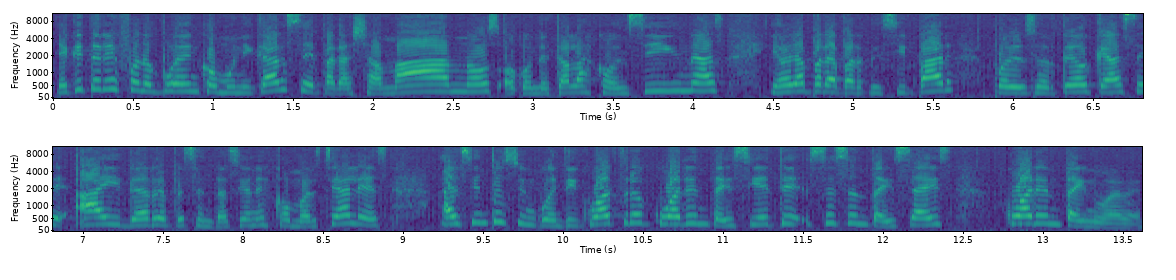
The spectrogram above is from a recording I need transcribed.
¿Y a qué teléfono pueden comunicarse para llamarnos o contestar las consignas? Y ahora para participar por el sorteo que hace AI de representaciones comerciales al 154 47 66 49.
